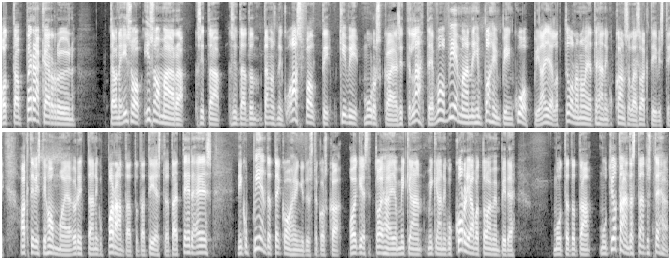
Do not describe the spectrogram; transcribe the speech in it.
ottaa peräkärryyn tämmöinen iso, iso määrä sitä, sitä tämmöistä niin asfaltti, kivi, murskaa ja sitten lähtee vaan viemään niihin pahimpiin kuoppiin, ajella tuolla noin ja tehdä niin kuin kansalaisaktiivisti aktivisti hommaa ja yrittää niin parantaa tuota tiestöä tai tehdä edes niin pientä tekohengitystä, koska oikeasti toihan ei ole mikään, mikään niin korjaava toimenpide, mutta, tota, mutta jotain tästä täytyisi tehdä.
